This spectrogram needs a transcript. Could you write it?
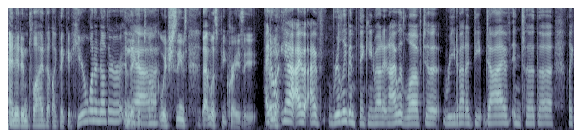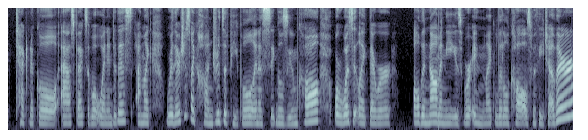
and it implied that like they could hear one another and they Mm-hmm. Yeah. could talk, which seems that must be crazy. I don't. Yeah, I I've really been thinking about it, and I would love to read about a deep dive into the like technical aspects of what went into this. I'm like, were there just like hundreds of people in a single Zoom call, or was it like there were all the nominees were in like little calls with each other?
